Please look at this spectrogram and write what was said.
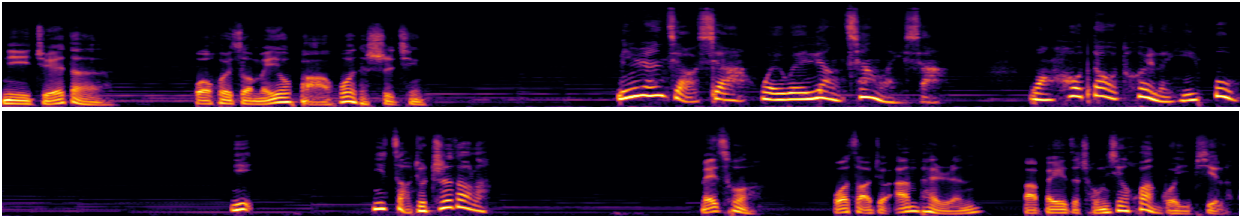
你觉得我会做没有把握的事情？林然脚下微微踉跄了一下，往后倒退了一步。你，你早就知道了？没错。我早就安排人把杯子重新换过一批了。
